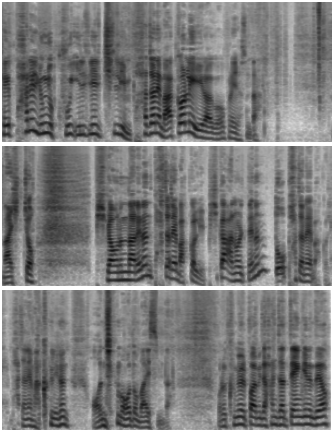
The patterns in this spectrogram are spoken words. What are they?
K81669117님, 파전의 막걸리라고 보내셨습니다. 맛있죠? 비가 오는 날에는 파전의 막걸리, 비가 안 올 때는 또 파전의 막걸리. 파전의 막걸리는 언제 먹어도 맛있습니다. 오늘 금요일 밤인데 한 잔 땡기는데요.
